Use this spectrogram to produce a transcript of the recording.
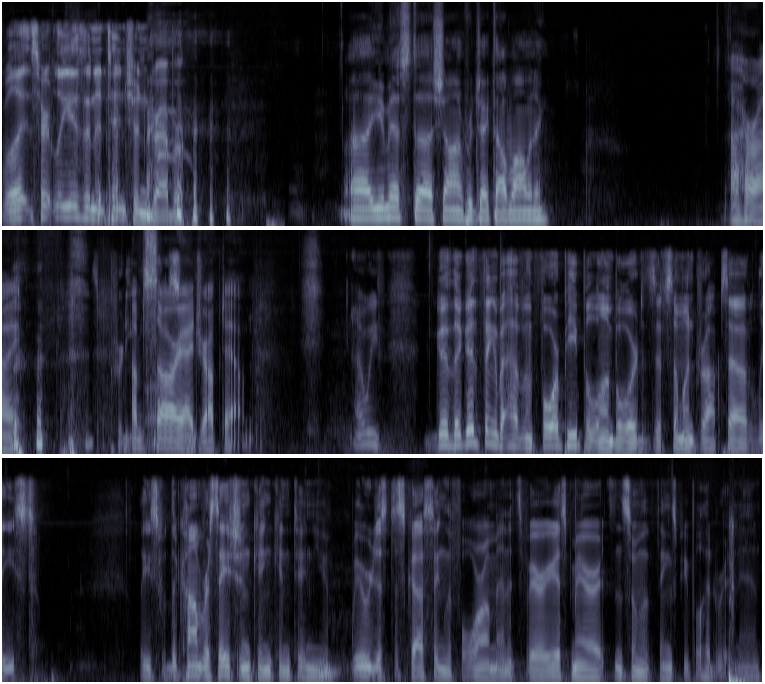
Well, it certainly is an attention grabber. Uh, you missed uh, Sean projectile vomiting. All right. Pretty. I'm sorry I dropped out. How we good. The good thing about having four people on board is if someone drops out, at least, at least the conversation can continue. We were just discussing the forum and its various merits and some of the things people had written in.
